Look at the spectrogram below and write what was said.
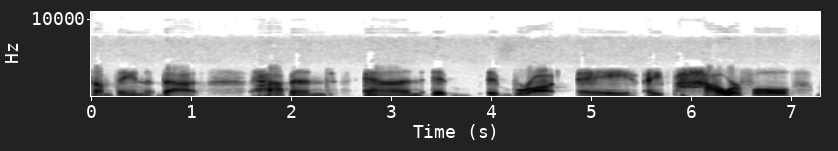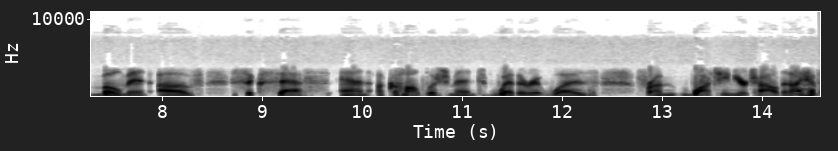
something that happened and it it brought a a powerful moment of success and accomplishment whether it was from watching your child and I have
